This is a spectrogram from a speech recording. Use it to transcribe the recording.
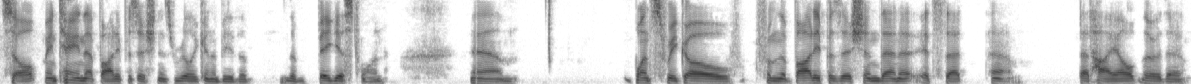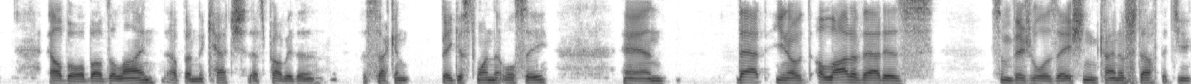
So maintaining that body position is really going to be the, the biggest one. Um, once we go from the body position, then it, it's that um, that high elbow or the elbow above the line up in the catch. That's probably the, the second biggest one that we'll see. And that, you know, a lot of that is some visualization kind of stuff that you,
